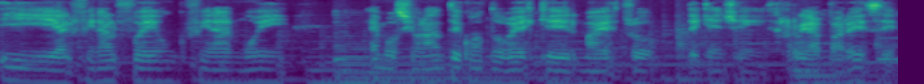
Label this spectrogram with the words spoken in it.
Y al final fue un final muy emocionante cuando ves que el maestro de Kenshin reaparece.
